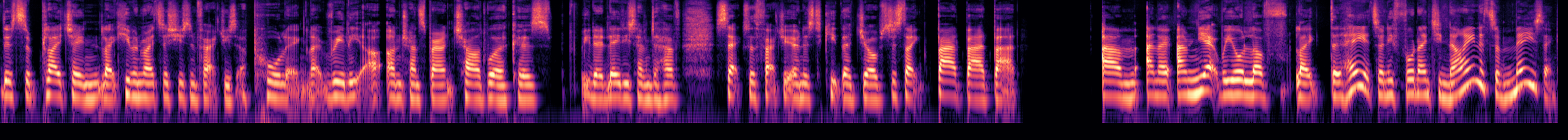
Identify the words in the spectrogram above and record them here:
The supply chain, like human rights issues in factories, appalling. Like really uh, untransparent child workers, you know, ladies having to have sex with factory owners to keep their jobs, just like bad, bad, bad. Um, and I, and yet we all love like the hey, it's only four ninety nine. It's amazing.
